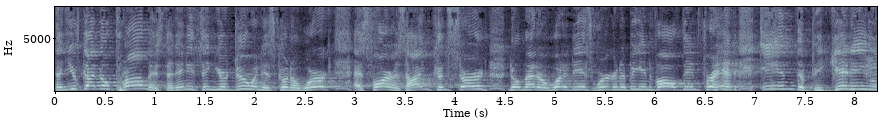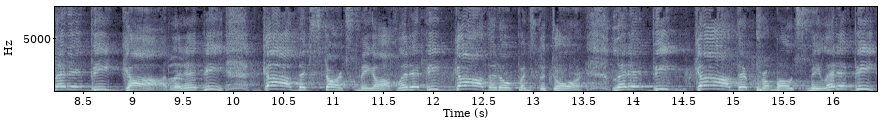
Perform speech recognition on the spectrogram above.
then you've got no promise that anything you're doing is going to work. As far as I'm concerned, no matter what it is we're going to be involved in, friend, in the beginning, let it be God. Let it be God that starts me off. Let it be God that opens the door. Let it be God that promotes me. Let it be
